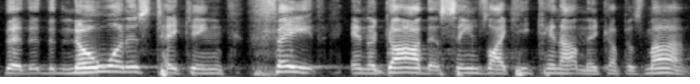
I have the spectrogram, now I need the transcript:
that, that, that no one is taking faith in a God that seems like he cannot make up his mind.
